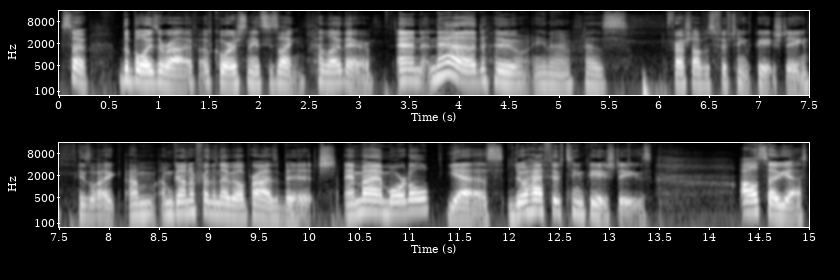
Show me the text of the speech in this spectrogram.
so the boys arrive. Of course, Nancy's like, "Hello there." And Ned, who, you know, has fresh off his 15th PhD, he's like, I'm, I'm gunning for the Nobel Prize, bitch. Am I immortal? Yes. Do I have 15 PhDs? Also, yes.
